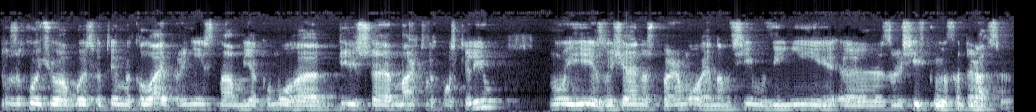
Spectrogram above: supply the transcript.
Дуже хочу, аби Святий Миколай приніс нам якомога більше мертвих москалів. Ну і звичайно ж перемоги нам всім в війні е, з Російською Федерацією.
